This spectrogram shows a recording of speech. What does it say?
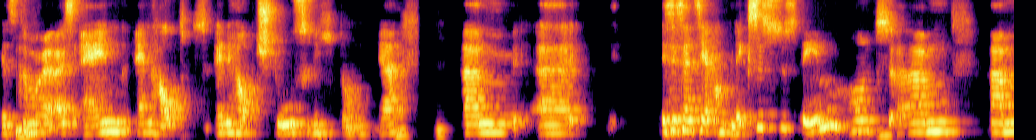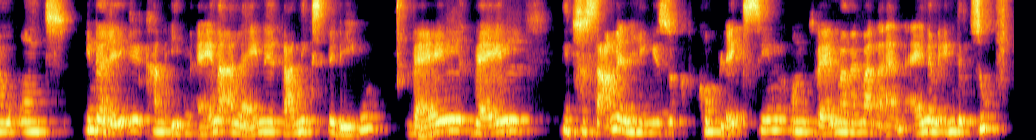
Jetzt mhm. einmal als ein, ein Haupt, eine Hauptstoßrichtung. Ja. Ähm, äh, es ist ein sehr komplexes System und, ähm, ähm, und in der Regel kann eben einer alleine da nichts bewegen, weil, weil die Zusammenhänge so komplex sind und weil man, wenn man an einem Ende zupft,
